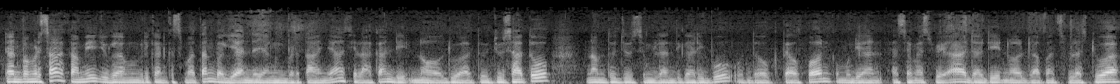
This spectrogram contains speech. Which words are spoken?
Dan pemirsa kami juga memberikan kesempatan bagi Anda yang bertanya silakan di 0271 6793000 untuk telepon kemudian SMS WA ada di 08112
